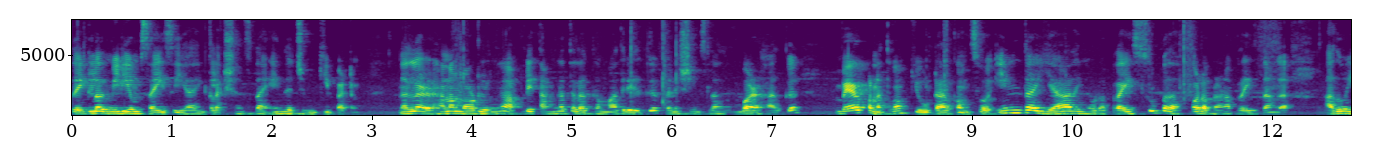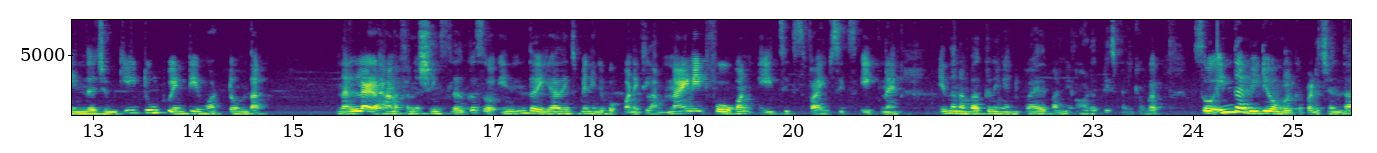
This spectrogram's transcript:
regular medium size earring collections தான் இந்த ஜிம்கி பேட்டர்ன் நல்ல அழகான மாடலுங்க அப்படியே தங்கத்தில் இருக்க மாதிரி இருக்குது ஃபினிஷிங்ஸ்லாம் ரொம்ப அழகாக இருக்குது வேர் பண்ணதுக்கும் க்யூட்டாக இருக்கும். ஸோ இந்த இயரிங்கோட ப்ரைஸ் சூப்பர் அஃபோர்டபுளான ப்ரைஸ் தாங்க. அதுவும் இந்த ஜிம்கி டூ டுவெண்ட்டி மட்டும் தான் நல்ல அழகான ஃபினிஷிங்ஸில் இருக்குது ஸோ இந்த இயரிங்ஸுமே நீங்கள் புக் பண்ணிக்கலாம். Nine eight four one eight six five six eight nine இந்த நம்பருக்கு நீங்கள் என்கொயரி பண்ணி ஆர்டர் ப்ளேஸ் பண்ணிக்கோங்க. ஸோ இந்த வீடியோ உங்களுக்கு பிடிச்சிருந்தா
